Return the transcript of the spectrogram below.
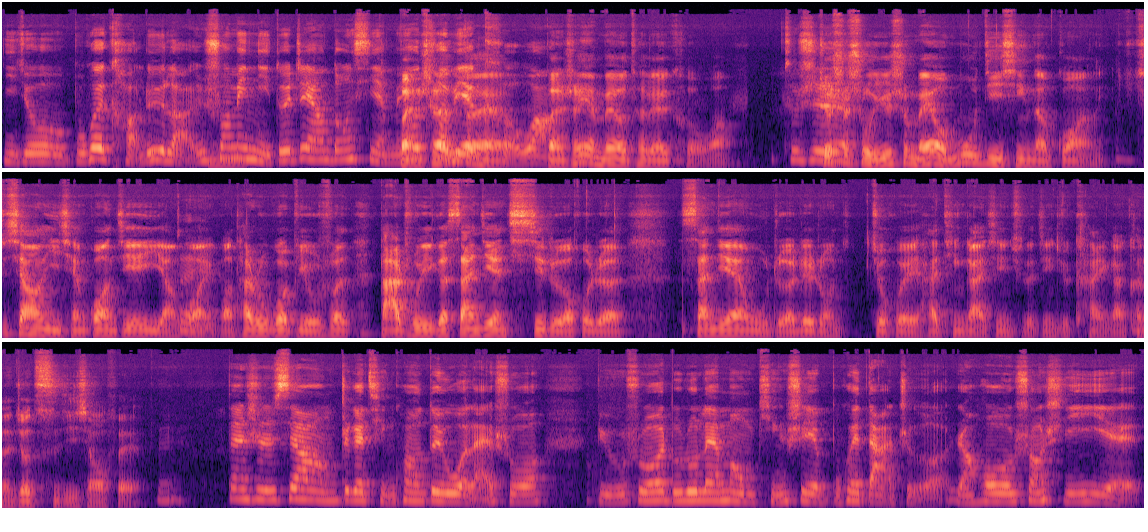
你就不会考虑了，就说明你对这样东西也没有特别渴望，本身也没有特别渴望，就是就是属于是没有目的性的逛，就像以前逛街一样逛一逛。他如果比如说打出一个三件七折或者三件五折这种，就会还挺感兴趣的进去看一看，可能就刺激消费。对但是像这个情况对于我来说，比如说 Lululemon 平时也不会打折，然后双十一也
